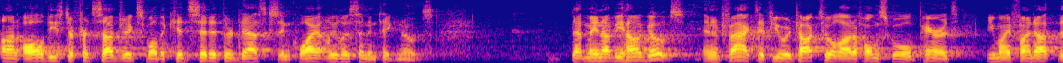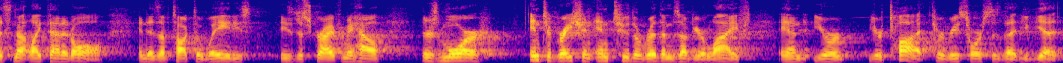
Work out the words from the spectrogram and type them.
on all these different subjects while the kids sit at their desks and quietly listen and take notes. That may not be how it goes. And in fact, if you would talk to a lot of homeschool parents, you might find out it's not like that at all. And as I've talked to Wade, he's, he's described for me how there's more integration into the rhythms of your life, and you're, you're taught through resources that you get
